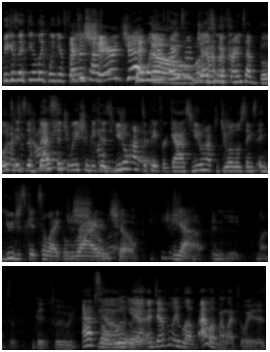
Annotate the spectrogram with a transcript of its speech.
because I feel like when your friends it's a have shared jet. Well, when though. your friends have jets and your friends have boats, It's it's, the common- best situation because you don't have to pay for gas, you don't have to do all those things, and you just get to like just ride show and up. You just Yeah. up and eat lots of good food. Absolutely. yeah, I definitely love. I love my life the way it is.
